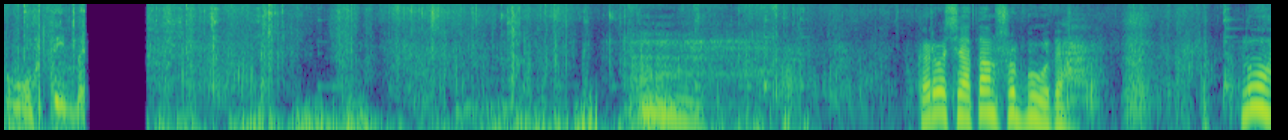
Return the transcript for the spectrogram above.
Ух ти, бля. Коротше, а там що буде? Ну,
